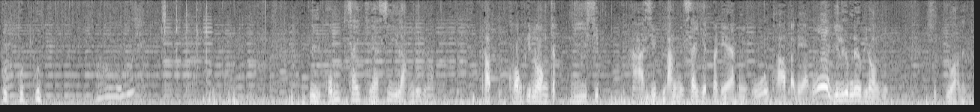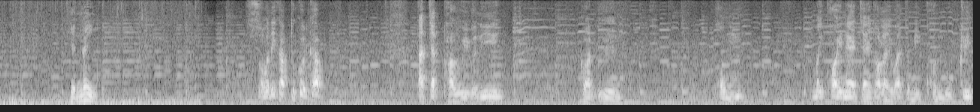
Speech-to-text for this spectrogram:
พุดพุดพุดนี่ผมใส่แค่สี่หลังด้วยพี่น้องครับของพี่น้องจักยี่สิบหาสิบหลังนี่ใส่เห็ดปลาแดกนี่โอ้ยขาปลาแดกเอ้ยอย่าลืมเด้อพี่น้องนี่สุดยอดเลย เห็นไหมสวัสดีครับทุกคนครับตัดจักพาลุยวันนี้ก่อนอื่น ผมไม่ค่อยแน่ใจเท่าไหร่ว่าจะมีคนดูคลิป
